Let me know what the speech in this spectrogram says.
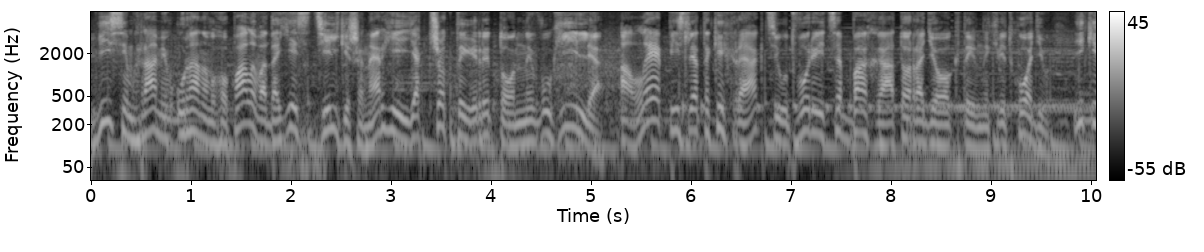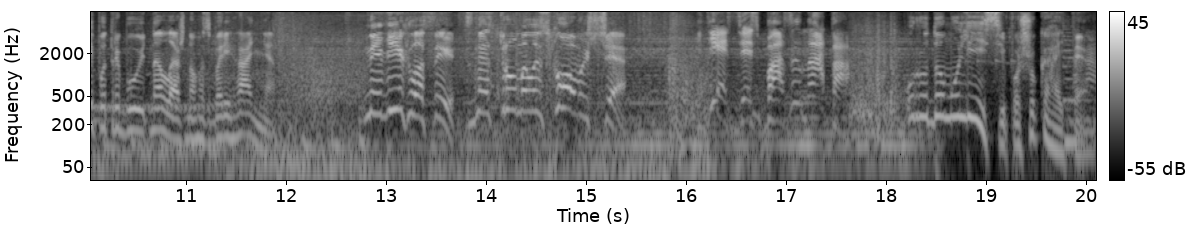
8 грамів уранового палива дає стільки ж енергії, як 4 тонни вугілля. Але після таких реакцій утворюється багато радіоактивних відходів, які потребують належного зберігання. Невігласи! Знеструмили сховище! Где здесь базы НАТО? У рудому лісі пошукайте.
